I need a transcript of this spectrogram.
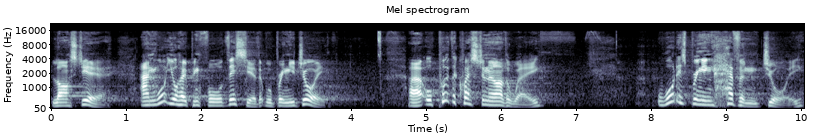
last year, and what you're hoping for this year that will bring you joy. Uh, or put the question another way what is bringing heaven joy,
